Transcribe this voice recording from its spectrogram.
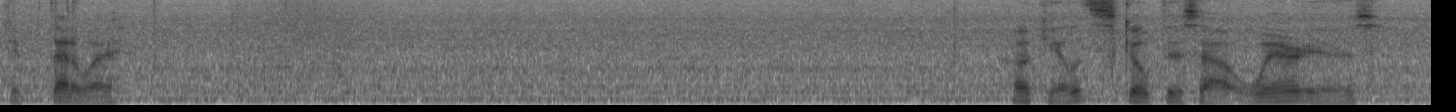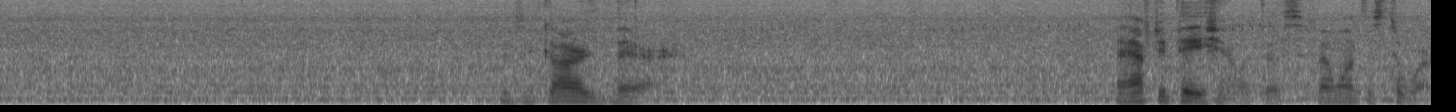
Okay, put that away. Okay, let's scope this out. Where is... There's a guard there. I have to be patient with this if I want this to work.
